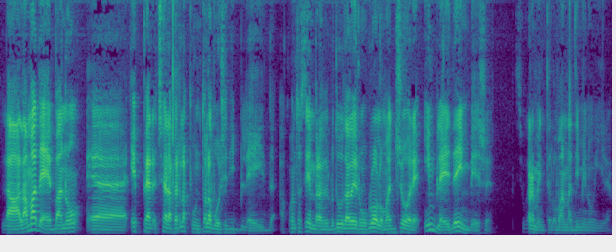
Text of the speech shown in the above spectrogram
la lama d'ebano eh, e per, c'era per l'appunto la voce di Blade. A quanto sembra avrebbe dovuto avere un ruolo maggiore in Blade e invece sicuramente lo vanno a diminuire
